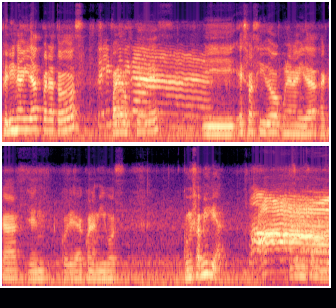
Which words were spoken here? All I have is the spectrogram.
feliz Navidad para todos, ¡Feliz para Navidad! ustedes. Y eso ha sido una Navidad acá en Corea con amigos, con mi familia. Ah! Esa es mi familia.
